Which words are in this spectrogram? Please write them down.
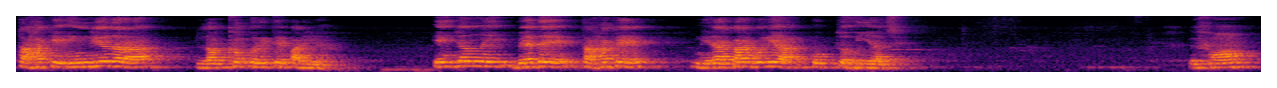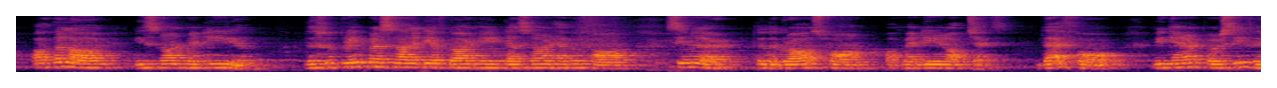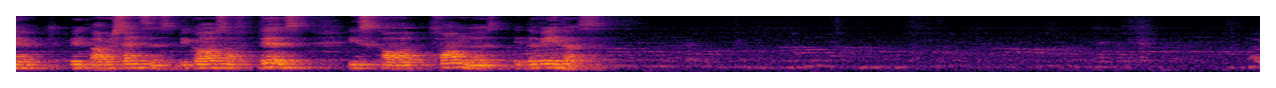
তাহাকে ইন্দ্রিয় দ্বারা লক্ষ্য করিতে পারি না এই জন্যই বেদে তাহাকে নিরাকার বলিয়া উক্ত হইয়াছে The form of the Lord is not material. The Supreme Personality of Godhead does not have a form similar to the gross form of material objects. Therefore, we cannot perceive Him with our senses. Because of this, He is called formless in the Vedas.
